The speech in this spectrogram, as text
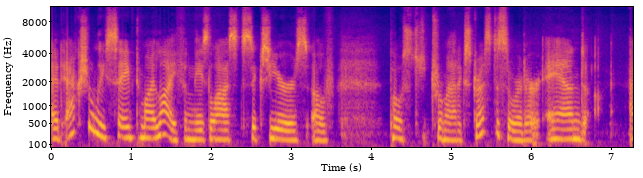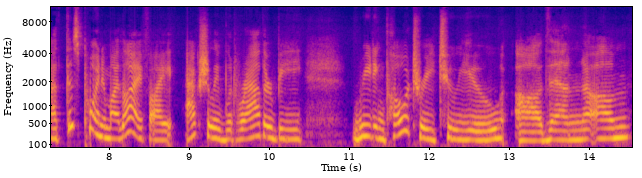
It actually saved my life in these last 6 years of post traumatic stress disorder and at this point in my life I actually would rather be reading poetry to you uh, than um,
